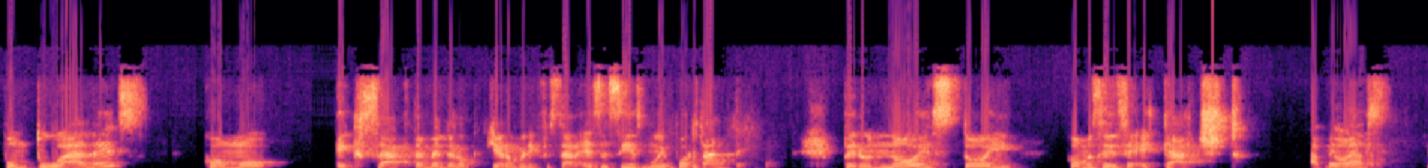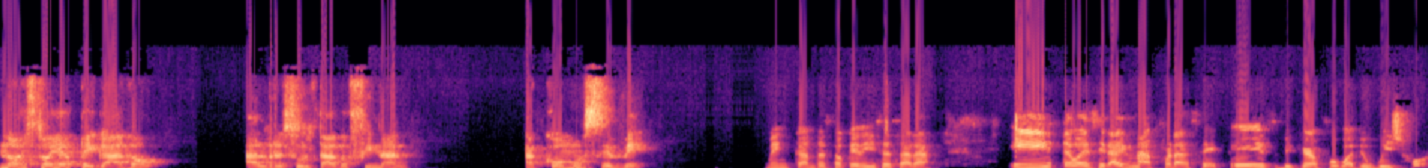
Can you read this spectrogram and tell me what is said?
puntuales como exactamente lo que quiero manifestar. Ese sí es muy importante, pero no estoy, ¿cómo se dice? Attached no, estoy apegado al resultado final, a cómo se ve. Me encanta esto que dice Sara. Y te voy a decir, hay una frase que es be careful what you wish for,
